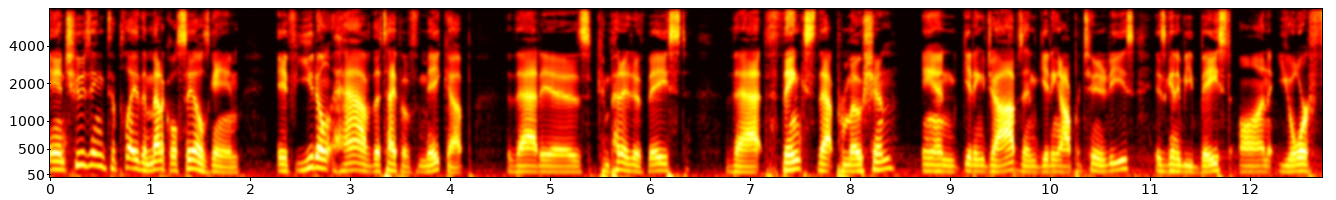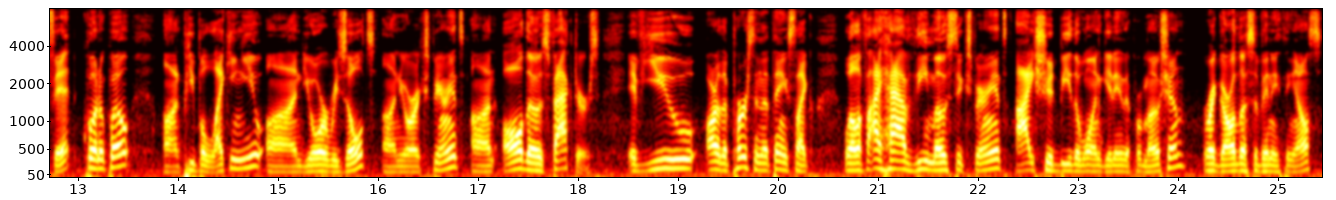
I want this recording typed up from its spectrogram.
And choosing to play the medical sales game, if you don't have the type of makeup that is competitive based, that thinks that promotion and getting jobs and getting opportunities is going to be based on your fit, quote unquote, on people liking you, on your results, on your experience, on all those factors. If you are the person that thinks, like, well, if I have the most experience, I should be the one getting the promotion, regardless of anything else,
